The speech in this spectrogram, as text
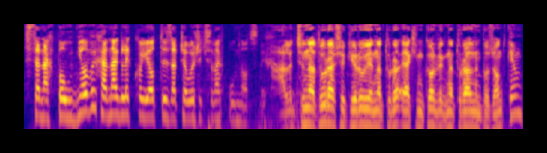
w Stanach Południowych, a nagle kojoty zaczęły żyć w Stanach Północnych. Ale czy natura się kieruje natura jakimkolwiek naturalnym porządkiem?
